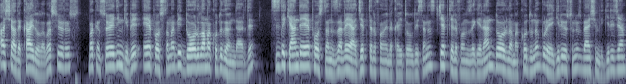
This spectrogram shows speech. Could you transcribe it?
Aşağıda kaydola basıyoruz. Bakın söylediğim gibi e-postama bir doğrulama kodu gönderdi. Siz de kendi e-postanıza veya cep telefonuyla kayıt olduysanız cep telefonunuza gelen doğrulama kodunu buraya giriyorsunuz. Ben şimdi gireceğim.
